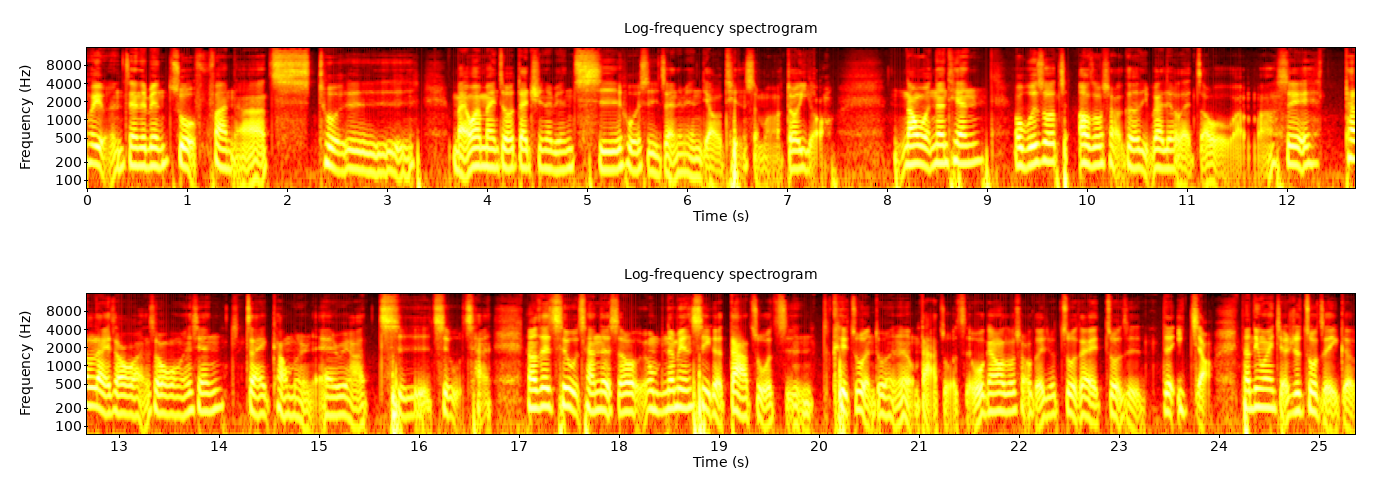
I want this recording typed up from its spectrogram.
会有人在那边做饭啊，吃或者是买外卖之后带去那边吃，或者是在那边聊天，什么都有。那我那天我不是说澳洲小哥礼拜六来找我玩嘛，所以他来找我玩的时候，我们先在 common area 吃吃午餐。然后在吃午餐的时候，我们那边是一个大桌子，可以坐很多的那种大桌子。我跟澳洲小哥就坐在桌子的一角，那另外一角就坐着一个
